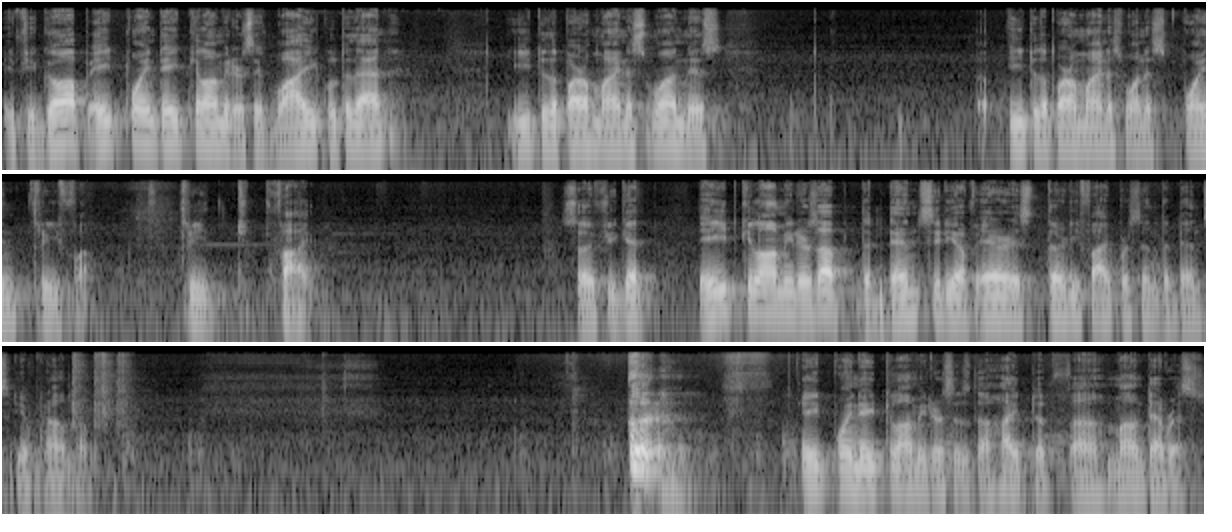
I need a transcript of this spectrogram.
If you go up 8.8 kilometers, if y equal to that, e to the power of minus 1 is, e to the power of minus 1 is 0.35. 35. So if you get 8 kilometers up, the density of air is 35% the density of ground level. 8.8 kilometers is the height of uh, Mount Everest.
